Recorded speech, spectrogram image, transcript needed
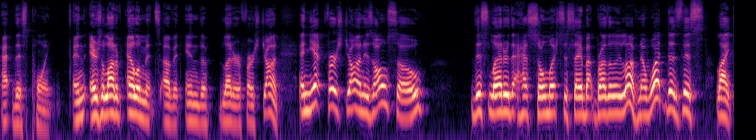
at this point. And there's a lot of elements of it in the letter of First John. And yet, First John is also this letter that has so much to say about brotherly love. Now, what does this like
